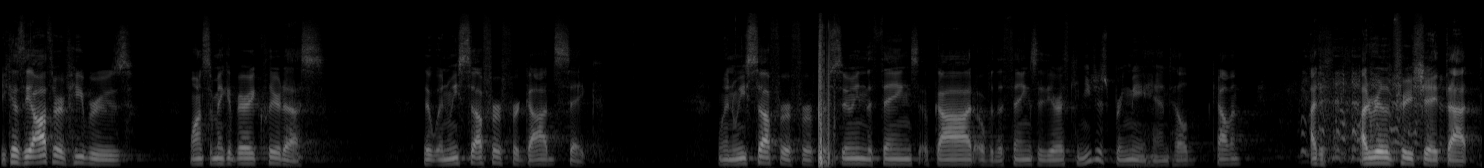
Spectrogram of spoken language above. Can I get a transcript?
Because the author of Hebrews wants to make it very clear to us that when we suffer for God's sake, when we suffer for pursuing the things of God over the things of the earth, can you just bring me a handheld, Calvin? I'd, I'd really appreciate that.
